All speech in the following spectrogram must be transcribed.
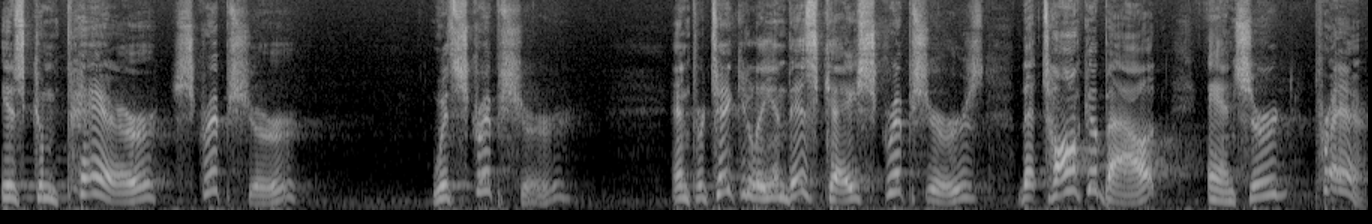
is compare Scripture with Scripture and particularly in this case, scriptures that talk about answered prayer.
